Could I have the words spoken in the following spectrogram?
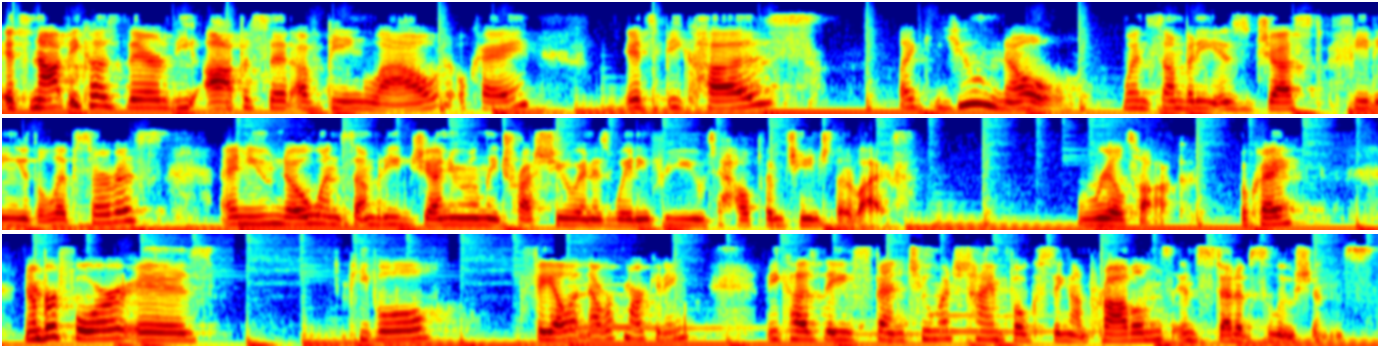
It's not because they're the opposite of being loud, okay? It's because Like, you know when somebody is just feeding you the lip service, and you know when somebody genuinely trusts you and is waiting for you to help them change their life. Real talk. Okay. Number four is people fail at network marketing because they spend too much time focusing on problems instead of solutions.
